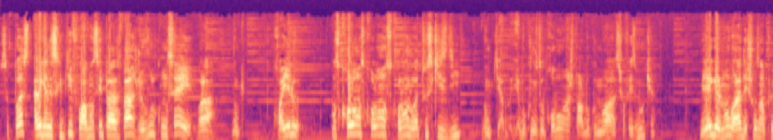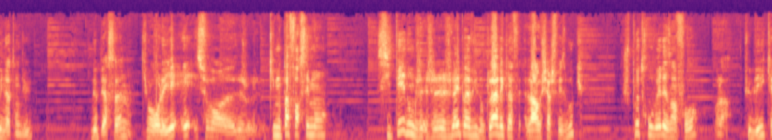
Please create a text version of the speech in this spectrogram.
ce, post. Avec un descriptif pour avancer pas à pas, je vous le conseille. Voilà, donc croyez-le. En scrollant, en scrollant, en scrollant, je vois tout ce qui se dit. Donc il y, a beaucoup d'autopromo, hein, je parle beaucoup de moi sur Facebook. Mais il y a également voilà, des choses un peu inattendues de personnes qui ont relayé et sur, euh, qui m'ont pas forcément cité, donc je, ne l'avais pas vu. Donc là, avec la recherche Facebook, je peux trouver des infos, voilà, publiques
